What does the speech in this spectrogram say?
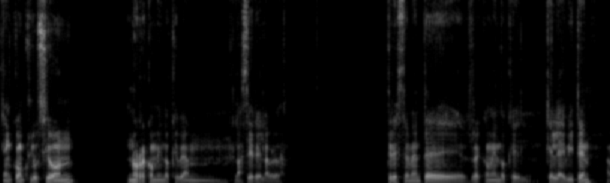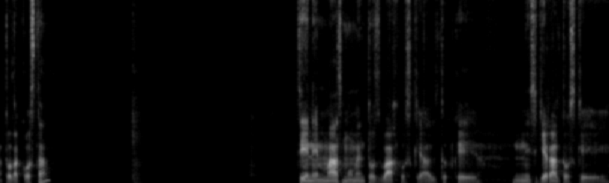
en conclusión, no recomiendo que vean la serie, la verdad. Tristemente recomiendo que, que la eviten a toda costa. Tiene más momentos bajos que altos, que ni siquiera altos que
